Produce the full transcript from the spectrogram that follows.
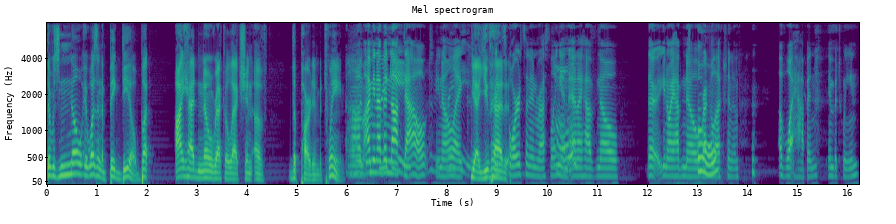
there was no it wasn't a big deal but i had no recollection of the part in between Um, that'd I be mean, I've been knocked out. Be You know, like yeah you've in had sports and in wrestling, and, and I have no there. You know, I have no Aw. recollection of of what happened in between.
